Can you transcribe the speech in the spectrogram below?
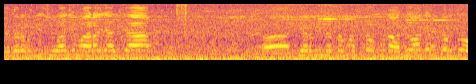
छत्रपती शिवाजी महाराज यांच्या चरणी नतमस्तक होऊन अभिवादन करतो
